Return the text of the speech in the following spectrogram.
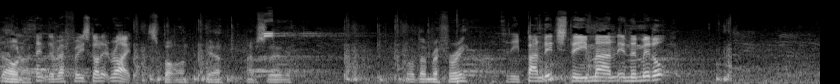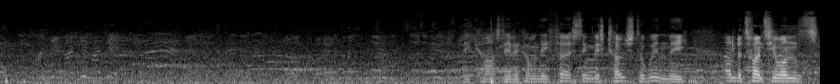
Oh no. I think the referee's got it right. Spot on. Yeah, absolutely. Well done, referee. Anthony Bandage, the man in the middle. Carsley becoming the first English coach to win the Under 21s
